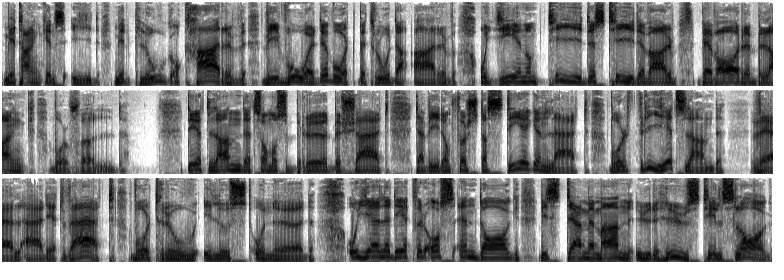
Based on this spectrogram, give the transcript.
Med tankens id, med plog och harv vi vårde vårt betrodda arv och genom tiders tidevarv bevare blank vår sköld. Det landet som oss bröd beskärt, där vi de första stegen lärt, vår frihetsland, Väl är det värt vår tro i lust och nöd. Och gäller det för oss en dag, vi stämmer man ur hus till slag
